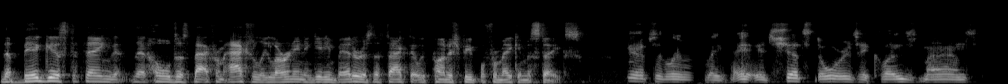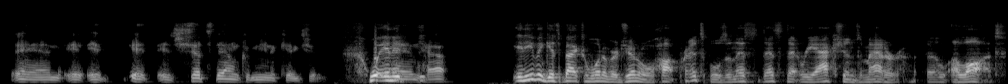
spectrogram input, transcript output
the biggest thing that, that holds us back from actually learning and getting better is the fact that we punish people for making mistakes. Absolutely, it, it shuts doors, it closes minds, and it it, it, it shuts down communication. Well, and, and it, how, it even gets back to one of our general HOP principles, and that's that's that reactions matter a, a lot.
